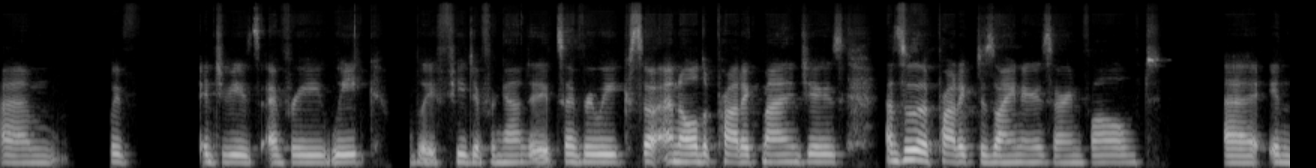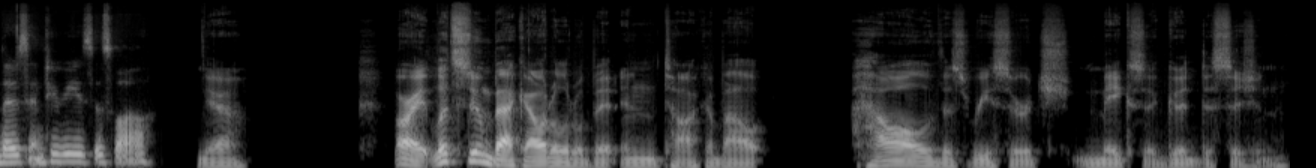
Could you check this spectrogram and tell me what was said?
Um, interviews every week, probably a few different candidates every week. So, and all the product managers and some of the product designers are involved uh, in those interviews as well. Yeah. All right, let's zoom back out a little bit and talk about how all of this research makes a good decision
